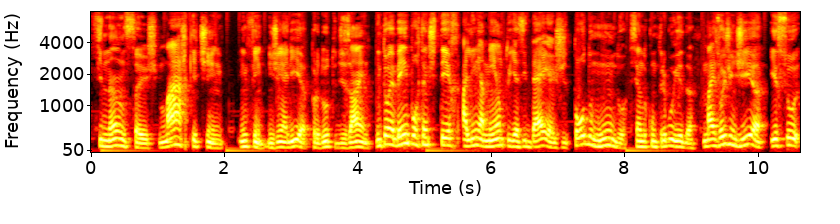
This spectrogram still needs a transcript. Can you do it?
finanças, marketing, enfim, engenharia, produto, design. Então é bem importante ter alinhamento e as ideias de todo mundo sendo contribuída. Mas hoje em dia, isso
